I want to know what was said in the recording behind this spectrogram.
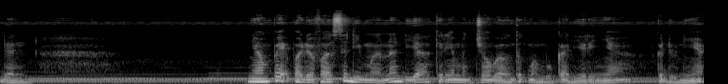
Dan nyampe pada fase di mana dia akhirnya mencoba untuk membuka dirinya ke dunia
